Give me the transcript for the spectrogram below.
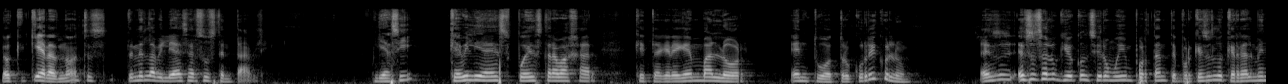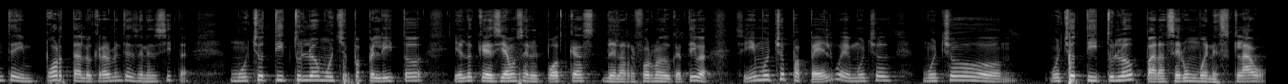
lo que quieras, ¿no? Entonces, tienes la habilidad de ser sustentable. Y así ¿Qué habilidades puedes trabajar que te agreguen valor en tu otro currículum? Eso, eso es algo que yo considero muy importante, porque eso es lo que realmente importa, lo que realmente se necesita. Mucho título, mucho papelito, y es lo que decíamos en el podcast de la reforma educativa. Sí, mucho papel, güey, mucho, mucho, mucho título para ser un buen esclavo,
